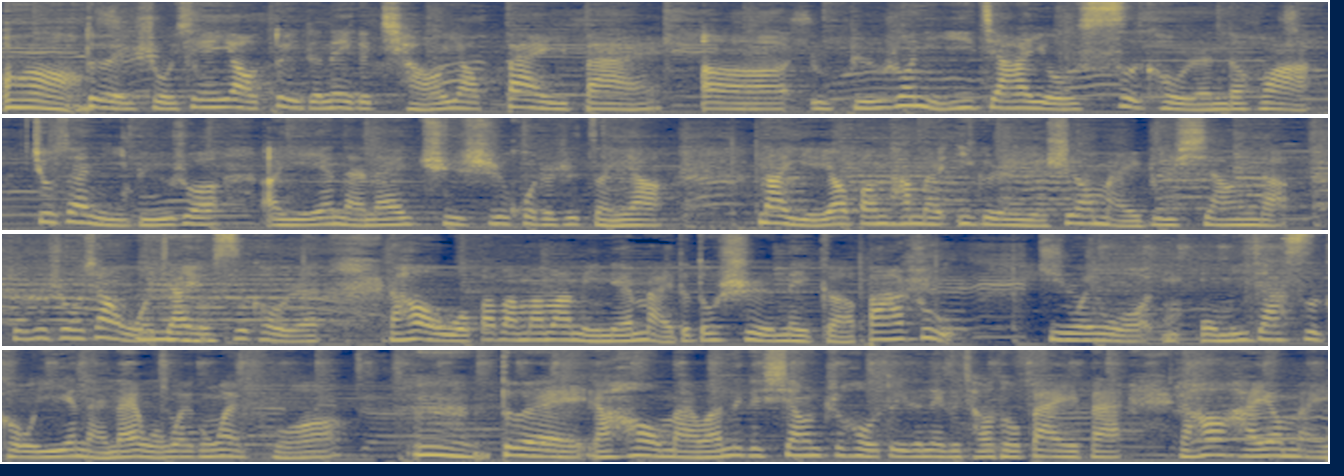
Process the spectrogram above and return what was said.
哦，对，首先要对着那个桥要拜一拜。呃，比如说你一家有四口人的话，就算你比如说啊、呃爷爷奶奶去世或者是怎样，那也要帮他们一个人也是要买一炷香的。就是说像我家有四口人，然后我爸爸妈妈每年买的都是那个八柱，因为我我们一家四口，我爷爷奶奶，我外公外婆。嗯，对，然后买完那个香之后，对着那个桥头拜一拜，然后还要买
